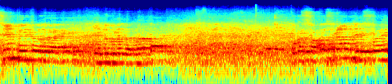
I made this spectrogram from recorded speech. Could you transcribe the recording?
చీఫ్ మినిస్టర్ కానీ ఎన్నుకున్న తర్వాత ఒక శ్వాసనం చేసుకొని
